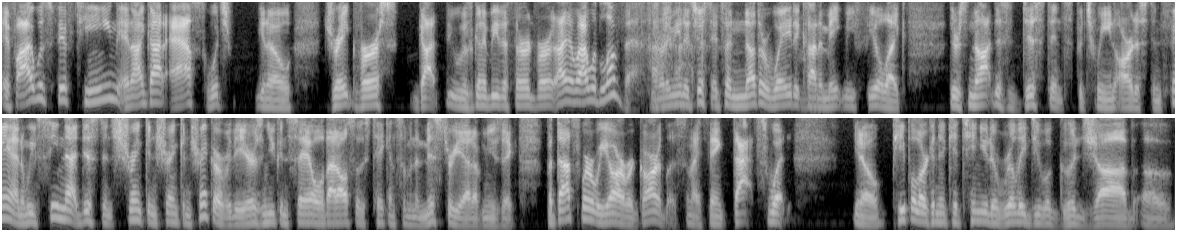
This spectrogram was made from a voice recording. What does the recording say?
if i was 15 and i got asked which you know Drake verse got was going to be the third verse. I, I would love that. You know what I mean? It's just it's another way to kind of mm-hmm. make me feel like there's not this distance between artist and fan. And we've seen that distance shrink and shrink and shrink over the years. And you can say, oh, well, that also has taken some of the mystery out of music. But that's where we are regardless. And I think that's what you know people are going to continue to really do a good job of,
